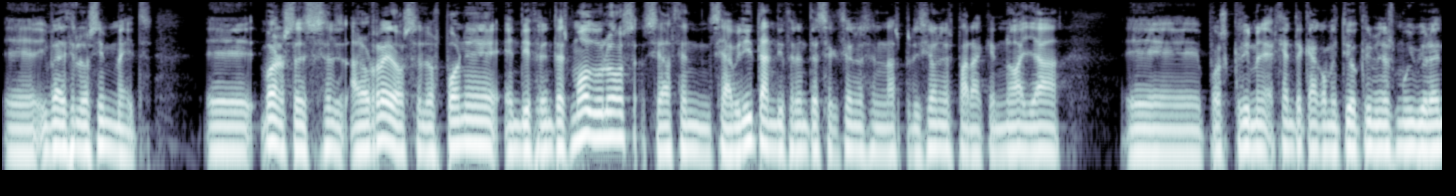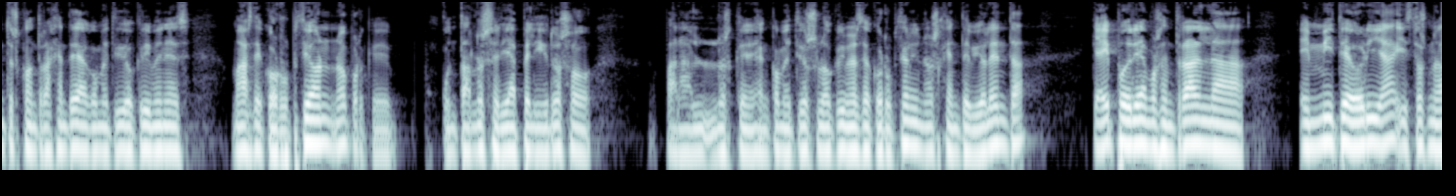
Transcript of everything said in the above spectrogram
iba a decir los inmates. bueno, a los reos se los pone en diferentes módulos, se hacen, se habilitan diferentes secciones en las prisiones para que no haya pues gente que ha cometido crímenes muy violentos contra gente que ha cometido crímenes más de corrupción, ¿no? Porque juntarlos sería peligroso para los que han cometido solo crímenes de corrupción y no es gente violenta que ahí podríamos entrar en la en mi teoría, y esto es una,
